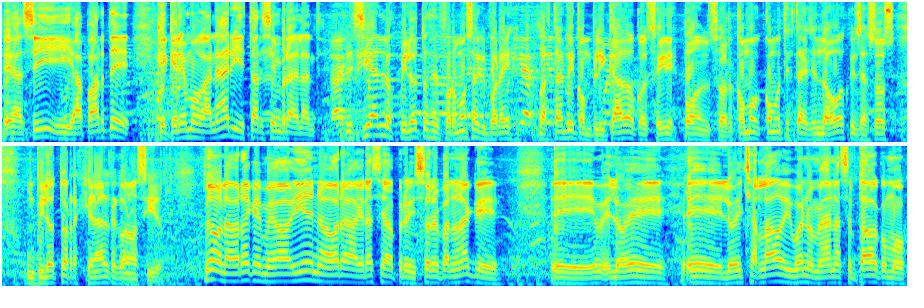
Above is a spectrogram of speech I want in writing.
es así y aparte que queremos ganar y estar siempre adelante. Decían los pilotos de Formosa que por ahí es bastante complicado conseguir sponsor. ¿Cómo, cómo te está diciendo a vos que ya sos un piloto regional reconocido? No, la verdad que me va bien, ahora gracias a Previsor del Paraná que eh, lo, he, lo he charlado y bueno, me han aceptado como,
